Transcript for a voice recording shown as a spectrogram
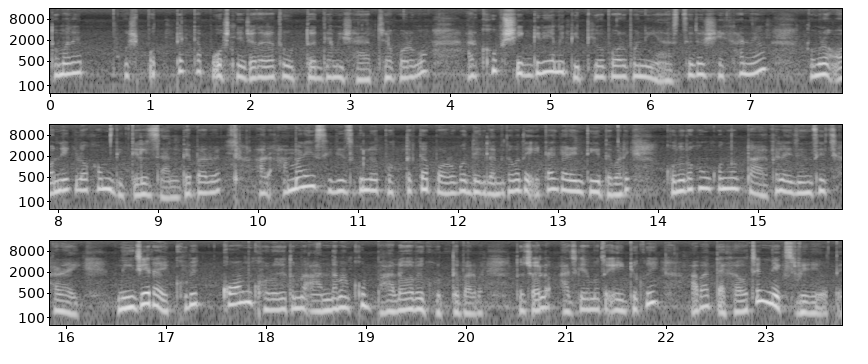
তোমাদের প্রত্যেকটা প্রশ্নের যথাযথ উত্তর দিয়ে আমি সাহায্য করব। আর খুব শিগগিরই আমি তৃতীয় পর্ব নিয়ে আসছি। তো সেখানেও তোমরা অনেক রকম ডিটেলস জানতে পারবে। আর আমার এই সিরিজগুলোর প্রত্যেকটা পর্ব দেখলে আমি তোমাদের এটা গ্যারেন্টি দিতে পারি কোনো রকম কোনো ট্রাভেল এজেন্সি ছাড়াই নিজেরাই খুবই কম খরচে তোমরা আন্দামান খুব ভালোভাবে ঘুরতে পারবে। তো চলো আজকের মতো এইটুকুই। আবার দেখা হচ্ছে নেক্সট ভিডিওতে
